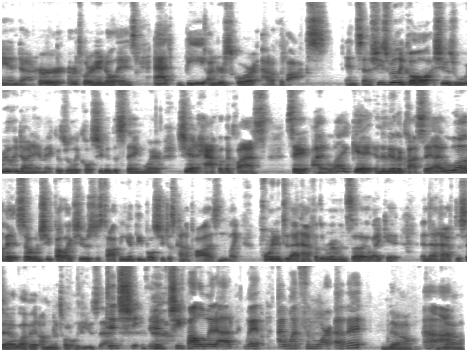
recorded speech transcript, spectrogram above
And uh, her her Twitter handle is at b underscore out of the box. And so she's really cool. She was really dynamic. It was really cool. She did this thing where she had half of the class say I like it, and then the other class say I love it. So when she felt like she was just talking at people, she just kind of paused and like pointed to that half of the room and said I like it, and that half to say I love it. I'm gonna totally use that. Did she did she follow it up with "I want some more of it"? No, Uh,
